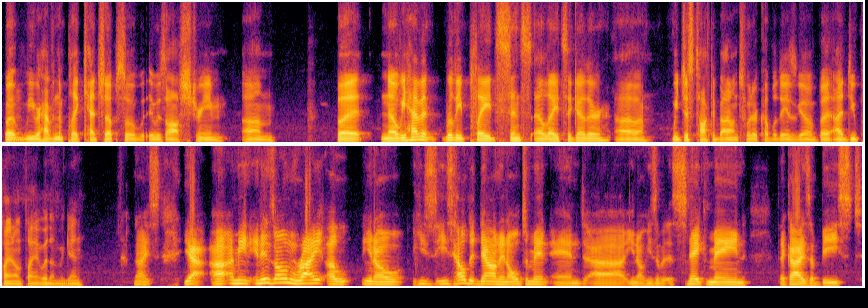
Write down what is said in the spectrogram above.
but mm-hmm. we were having to play catch up, so it was off stream. Um, but no, we haven't really played since LA together. Uh, we just talked about on Twitter a couple days ago, but I do plan on playing with him again. Nice, yeah. Uh, I mean, in his own right, uh, you know, he's he's held it down in Ultimate, and uh, you know, he's a, a snake main. The guy's a beast.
